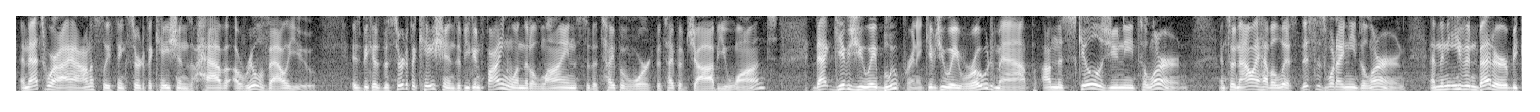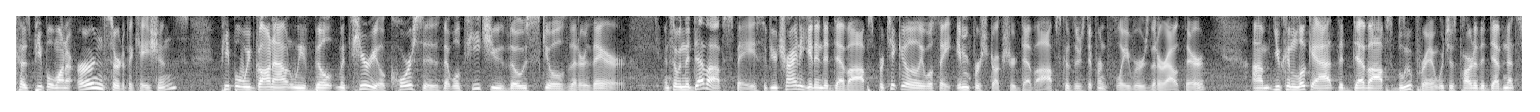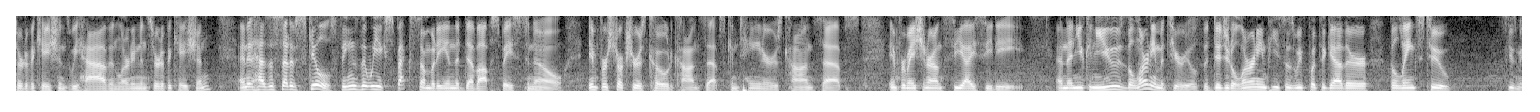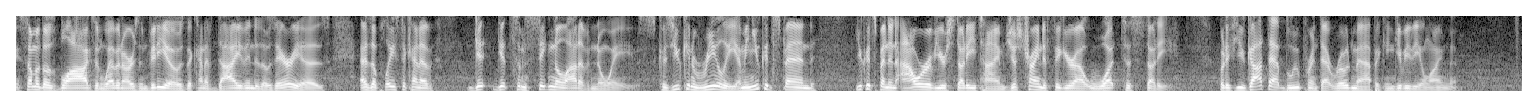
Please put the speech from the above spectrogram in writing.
And that's where I honestly think certifications have a real value is because the certifications, if you can find one that aligns to the type of work, the type of job you want, that gives you a blueprint. It gives you a roadmap on the skills you need to learn. And so now I have a list. This is what I need to learn. And then even better, because people want to earn certifications, people we've gone out and we've built material, courses that will teach you those skills that are there. And so in the DevOps space, if you're trying to get into DevOps, particularly we'll say infrastructure DevOps, because there's different flavors that are out there, um, you can look at the DevOps blueprint, which is part of the DevNet certifications we have in learning and certification. And it has a set of skills, things that we expect somebody in the DevOps space to know. Infrastructure as code concepts, containers concepts, information around CI CD. And then you can use the learning materials, the digital learning pieces we've put together, the links to excuse me, some of those blogs and webinars and videos that kind of dive into those areas as a place to kind of get get some signal out of noise. Because you can really i mean you could spend you could spend an hour of your study time just trying to figure out what to study. But if you've got that blueprint that roadmap it can give you the alignment.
